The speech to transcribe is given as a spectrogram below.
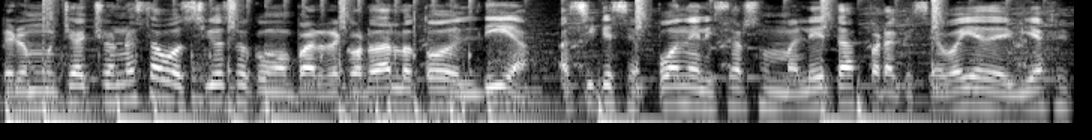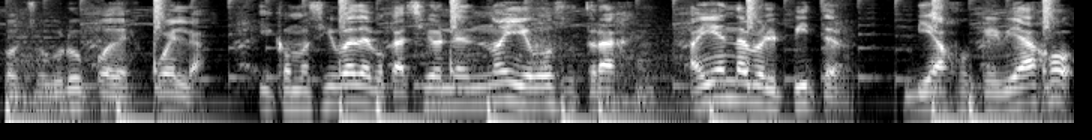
Pero el muchacho no estaba ocioso como para recordarlo todo el día, así que se pone a alisar sus maletas para que se vaya de viaje con su grupo de escuela. Y como se iba de vacaciones, no llevó su traje. Ahí andaba el Peter. Viajo que viajo,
